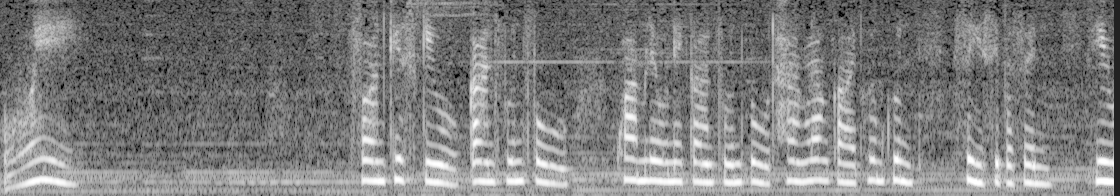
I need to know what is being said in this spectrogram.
โอ้ย ฟอนคิสกิลการฟื้นฟู ความเร็วในการฟื้นฟูทางร่างกายเพิ่มขึ้น 40%ฮิว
